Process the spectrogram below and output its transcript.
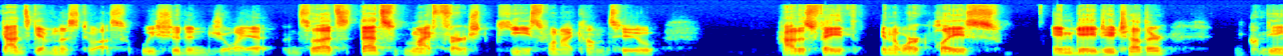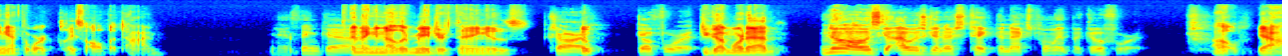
God's given this to us. We should enjoy it. And so that's that's my first piece when I come to how does faith in the workplace engage each other? Not being at the workplace all the time. I think. Uh, I think another major thing is Sorry, oh. go for it. do you got more to add? No, I was I was gonna take the next point, but go for it. Oh, yeah.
